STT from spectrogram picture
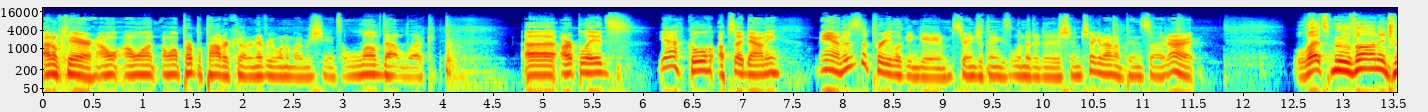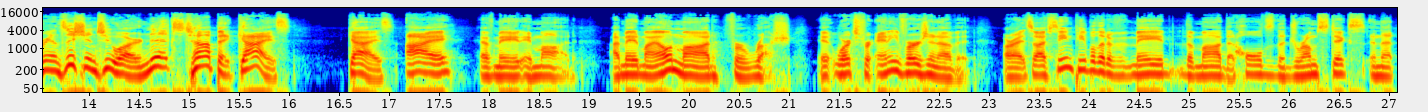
I don't care. I, I, want I want purple powder coat on every one of my machines. I love that look. Uh, art blades, yeah, cool. Upside downy. Man, this is a pretty looking game. Stranger Things limited edition. Check it out on Pinside. All right. Let's move on and transition to our next topic. Guys, guys, I have made a mod. I made my own mod for Rush. It works for any version of it. All right, so I've seen people that have made the mod that holds the drumsticks and that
